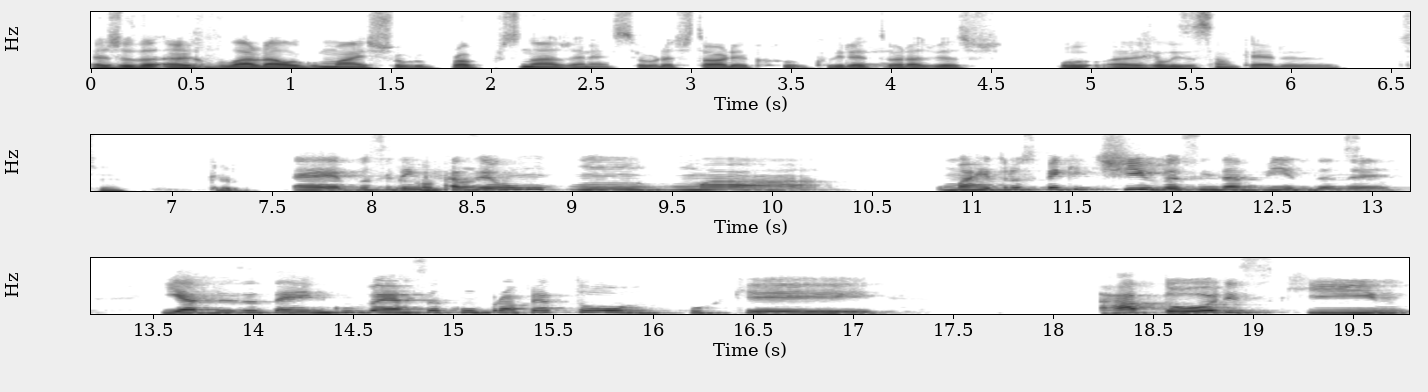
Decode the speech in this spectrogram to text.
ajuda a revelar algo mais sobre o próprio personagem, né? sobre a história que, o, que o diretor, Sim. às vezes, a realização quer. Sim. quer é, você quer tem contar. que fazer um, um, uma, uma retrospectiva assim, da vida, né? Sim. E às vezes até em conversa com o próprio ator, porque há atores que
